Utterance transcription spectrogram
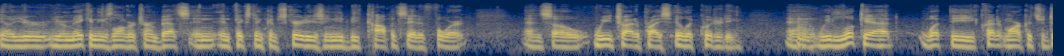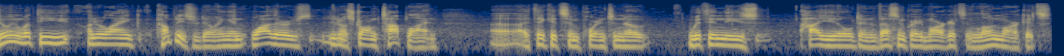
you know you're you're making these longer term bets in, in fixed income securities. You need to be compensated for it. And so we try to price illiquidity, and hmm. we look at what the credit markets are doing, what the underlying companies are doing, and while there's you know strong top line, uh, I think it's important to note within these high yield and investment grade markets and loan markets,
